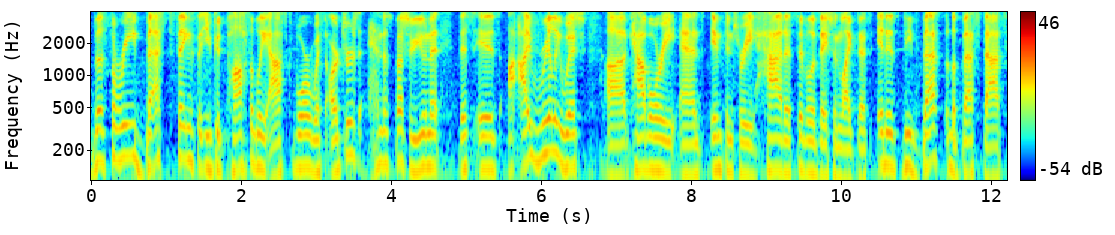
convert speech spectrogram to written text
the three best things that you could possibly ask for with archers and a special unit. This is I really wish uh cavalry and infantry had a civilization like this. It is the best of the best stats.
